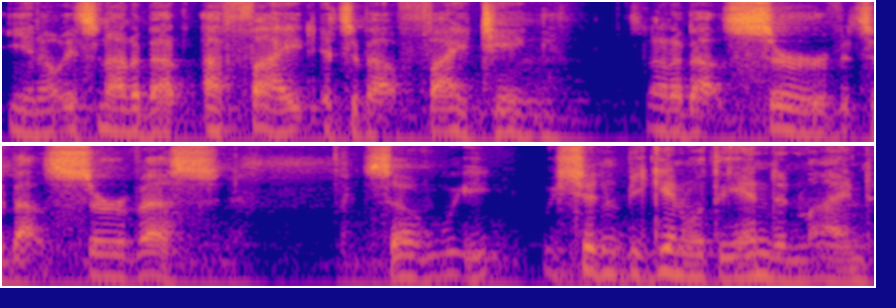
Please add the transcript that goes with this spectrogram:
You know, it's not about a fight; it's about fighting. It's not about serve; it's about service. So we, we shouldn't begin with the end in mind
